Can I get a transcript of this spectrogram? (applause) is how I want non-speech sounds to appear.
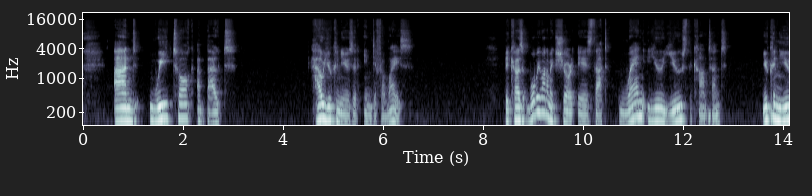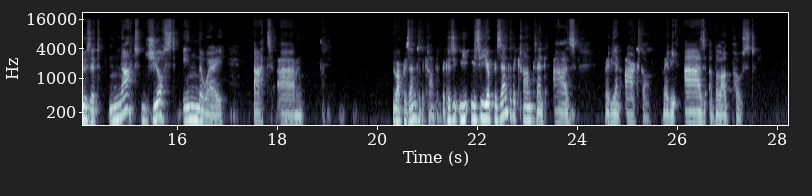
and we talk about how you can use it in different ways. Because what we want to make sure is that when you use the content, you can use it not just in the way that um, you are presented the content, because you, you see, you're presented the content as maybe an article, maybe as a blog post.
